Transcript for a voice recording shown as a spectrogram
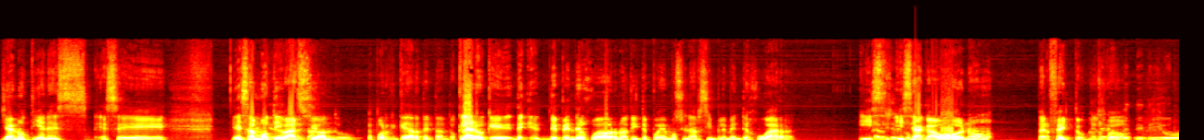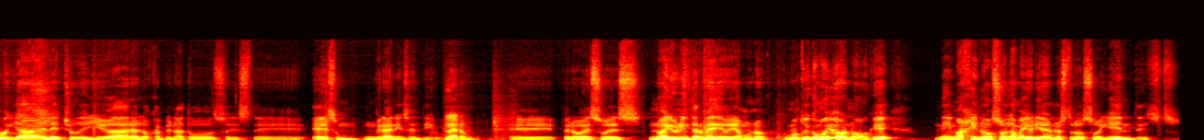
ya no tienes ese. Esa motivación. ¿Por qué quedarte tanto? Claro que depende del jugador, ¿no? A ti te puede emocionar simplemente jugar y, y se acabó, ¿no? perfecto el juego. competitivo, ya el hecho de llegar a los campeonatos este, es un, gran incentivo. Claro. Eh, pero eso es, no hay un intermedio, digamos, ¿no? Como tú y como yo, ¿no? Que me imagino son la mayoría de nuestros oyentes.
